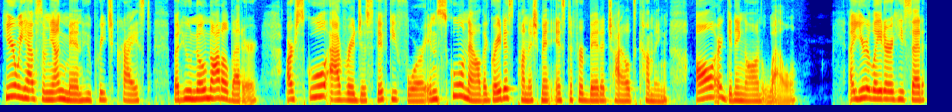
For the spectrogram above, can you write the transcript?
Here we have some young men who preach Christ, but who know not a letter. Our school average is 54. In school now, the greatest punishment is to forbid a child's coming. All are getting on well. A year later, he said,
